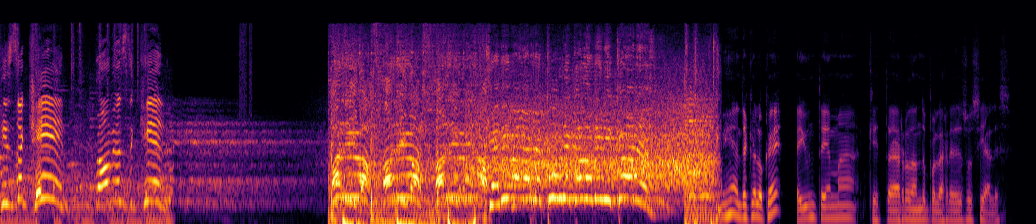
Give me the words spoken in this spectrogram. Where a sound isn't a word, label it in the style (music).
He's the king. Romeo's the king. ¡Arriba, arriba, arriba! ¡Que viva la República Dominicana! Mi gente, ¿qué es lo que? Hay un tema que está rodando por las redes sociales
